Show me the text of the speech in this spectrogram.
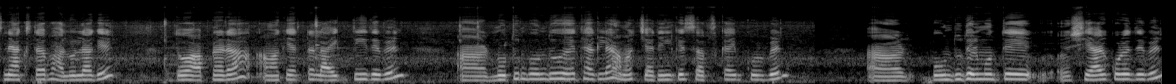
স্ন্যাক্সটা ভালো লাগে তো আপনারা আমাকে একটা লাইক দিয়ে দেবেন। আর নতুন বন্ধু হয়ে থাকলে আমার চ্যানেলকে সাবস্ক্রাইব করবেন। আর বন্ধুদের মধ্যে শেয়ার করে দেবেন।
